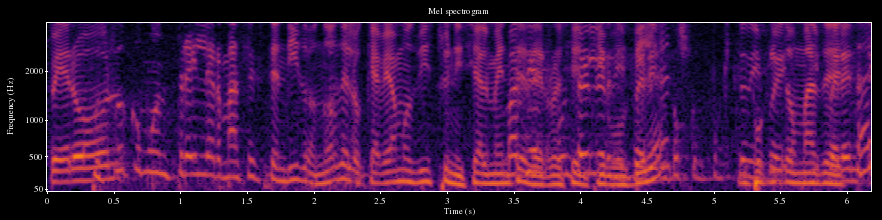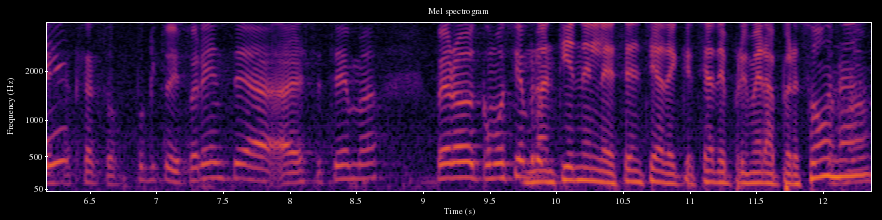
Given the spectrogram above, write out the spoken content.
Pero... Pues fue como un trailer más extendido, ¿no? De lo que habíamos visto inicialmente de Resident Evil Village. Un, poquito, un poquito más diferente, Exacto, un poquito diferente a, a este tema. Pero como siempre. Mantienen la esencia de que sea de primera persona.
